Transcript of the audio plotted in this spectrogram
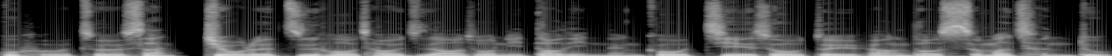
不合则散，久了之后才会知道说你到底能够接受对方到什么程度。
